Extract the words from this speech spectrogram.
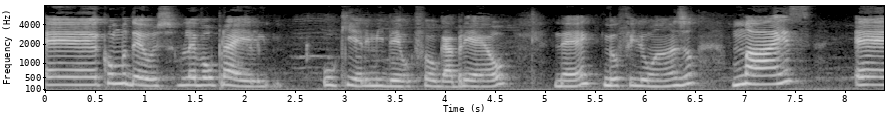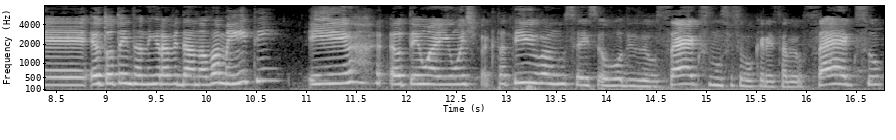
é, como Deus levou para ele o que ele me deu, que foi o Gabriel, né? Meu filho anjo. Mas é, eu tô tentando engravidar novamente e eu tenho aí uma expectativa. Não sei se eu vou dizer o sexo, não sei se eu vou querer saber o sexo.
